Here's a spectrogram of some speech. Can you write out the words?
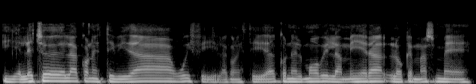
y, el hecho de la conectividad wifi, la conectividad con el móvil a mí era lo que más me,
